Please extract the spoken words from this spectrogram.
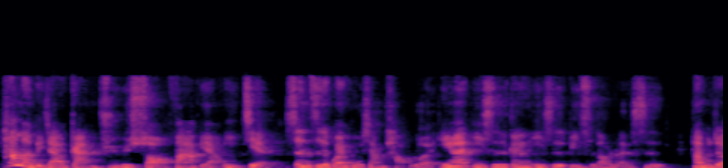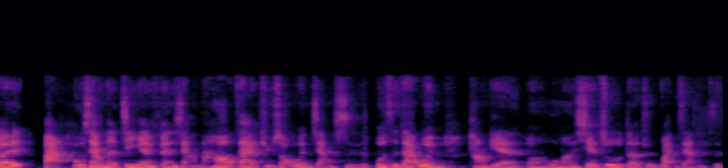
他们比较敢举手发表意见，甚至会互相讨论，因为医师跟医师彼此都认识。他们就会把互相的经验分享，然后再举手问讲师，或是在问旁边，嗯，我们协助的主管这样子。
